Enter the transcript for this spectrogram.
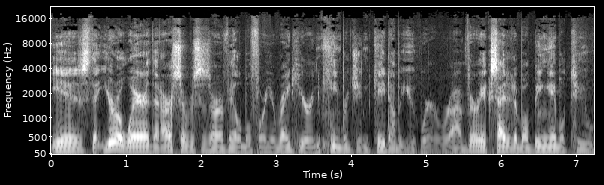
is that you're aware that our services are available for you right here in Cambridge in KW. We're uh, very excited about being able to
